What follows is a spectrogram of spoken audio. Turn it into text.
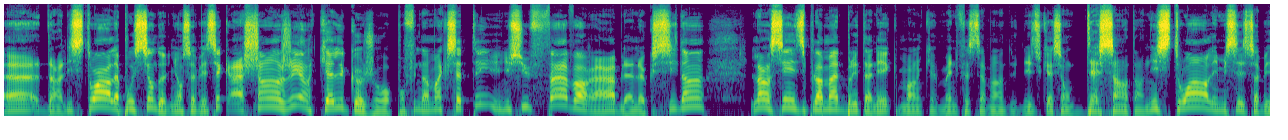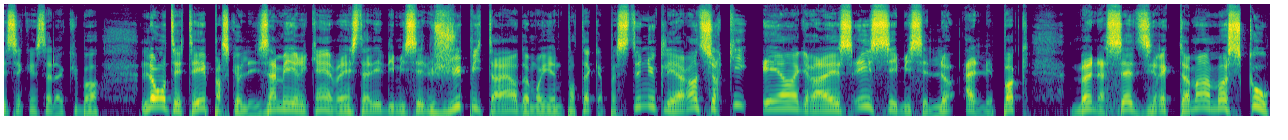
euh, dans l'histoire, la position de l'Union soviétique a changé en quelques jours pour finalement accepter une issue favorable à l'Occident. L'ancien diplomate britannique manque manifestement d'une éducation décente en histoire. Les missiles soviétiques installés à Cuba l'ont été parce que les Américains avaient installé des missiles Jupiter de moyenne portée à capacité nucléaire en Turquie et en Grèce. Et ces missiles-là, à l'époque, menaçaient directement Moscou.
